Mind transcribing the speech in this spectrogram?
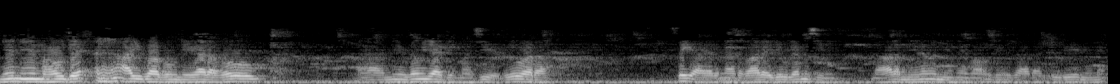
မြင်မြင်မဟုတ်တဲ့အာယုဘဘုံတွေကတော့ဟုတ်အာအမြင့်ဆုံးရည်မှာရှိတယ်သူတို့ကတော့စိတ်အာရဏတစ်ပါးလည်းရုပ်လည်းမရှိဘူးဒါကတော့မြင်လည်းမမြင်နိုင်ပါဘူးဒီဥစ္စာတော့လူတွေအနေနဲ့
